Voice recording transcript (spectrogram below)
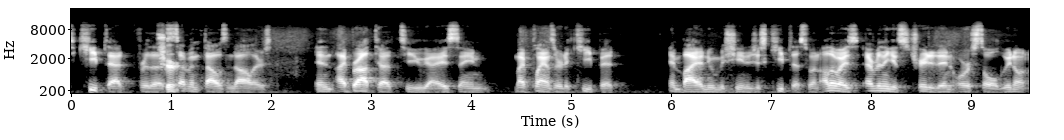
to keep that for the Sure. seven thousand dollars. And I brought that to you guys saying, my plans are to keep it and buy a new machine and just keep this one. Otherwise, everything gets traded in or sold. We don't,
